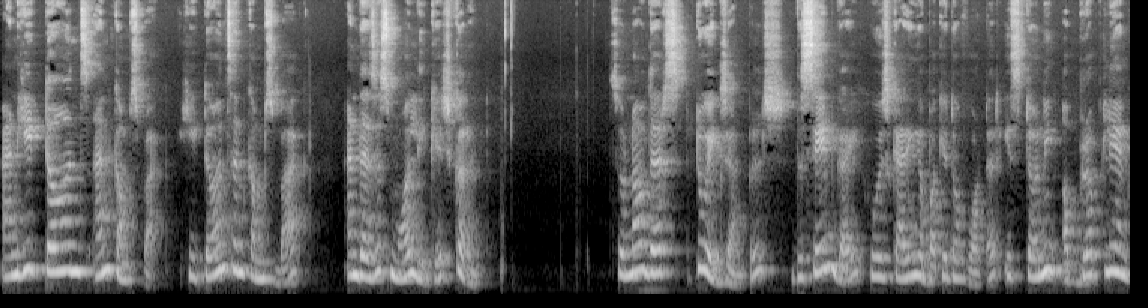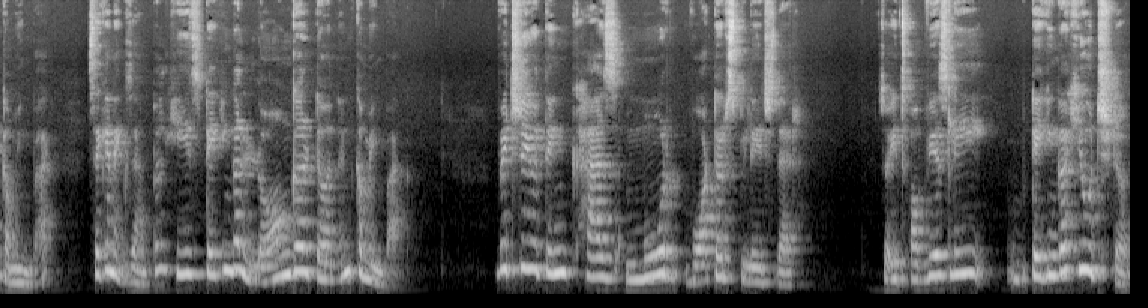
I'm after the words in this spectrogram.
and he turns and comes back. He turns and comes back and there's a small leakage current. So now there's two examples. The same guy who is carrying a bucket of water is turning abruptly and coming back. Second example, he is taking a longer turn and coming back. Which do you think has more water spillage there? So it's obviously taking a huge turn.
